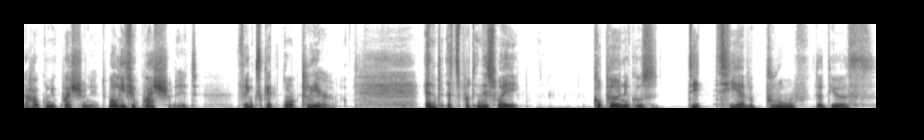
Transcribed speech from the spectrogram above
How can you question it? Well, if you question it, things get more clear. And let's put it this way: Copernicus, did he ever prove that the Earth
